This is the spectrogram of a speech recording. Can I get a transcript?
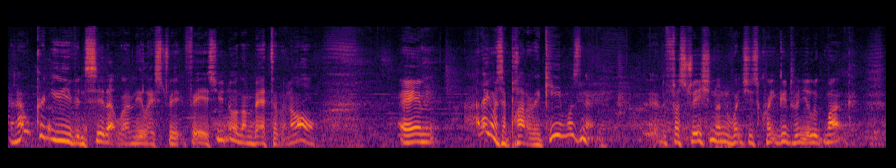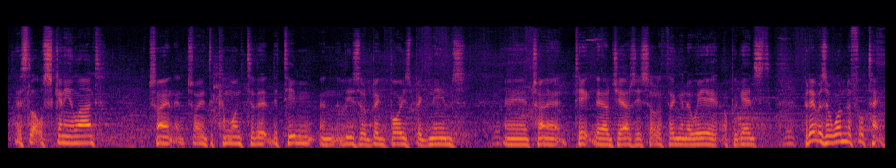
And how can you even say that with a nearly straight face? You know them better than all. Um, I think it was a part of the game, wasn't it? The frustration, in which is quite good when you look back. This little skinny lad trying to, trying to come onto the, the team, and these are big boys, big names uh, trying to take their jersey sort of thing in a way up against. But it was a wonderful time.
